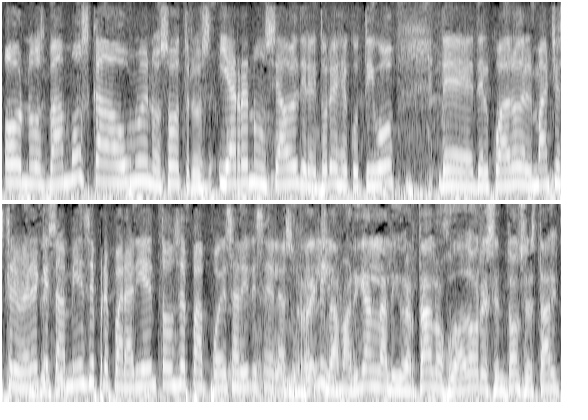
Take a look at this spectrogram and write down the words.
o nos vamos cada uno de nosotros. Y ha renunciado el director ejecutivo de- del cuadro del Manchester United, que también se prepararía entonces para poder salirse de la Superliga. Reclamarían la libertad de los jugadores entonces, tal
